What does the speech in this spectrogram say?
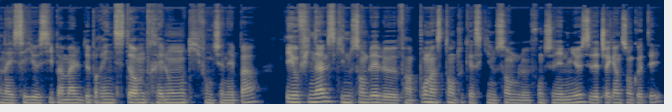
On a essayé aussi pas mal de brainstorm très longs qui fonctionnaient pas. Et au final, ce qui nous semblait le, enfin pour l'instant en tout cas, ce qui nous semble fonctionner le mieux, c'est d'être chacun de son côté.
